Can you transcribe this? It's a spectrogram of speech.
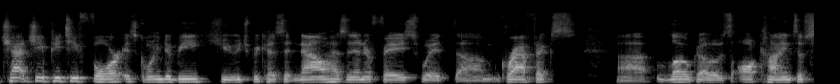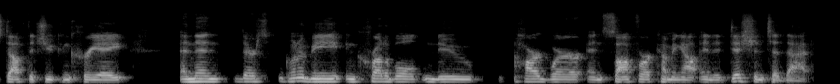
Chat GPT 4 is going to be huge because it now has an interface with um, graphics uh, logos, all kinds of stuff that you can create. And then there's going to be incredible new hardware and software coming out in addition to that.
